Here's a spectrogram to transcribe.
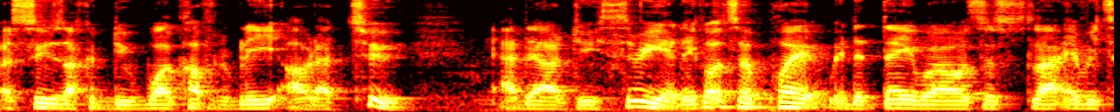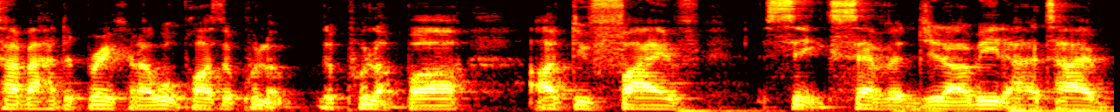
as soon as I could do one comfortably, I would have two, and then I'd do three. And it got to a point in the day where I was just like every time I had a break and I walked past the pull up the pull up bar, I'd do five, six, seven. Do you know what I mean at a time?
